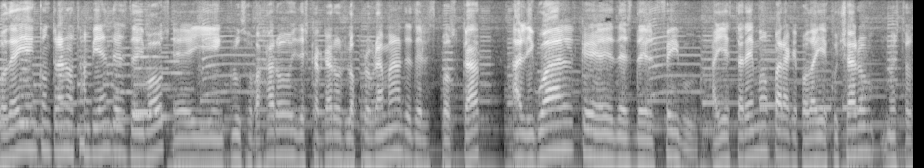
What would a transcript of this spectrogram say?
Podéis encontrarnos también desde iVoox e incluso bajaros y descargaros los programas desde el podcast al igual que desde el Facebook. Ahí estaremos para que podáis escuchar nuestros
